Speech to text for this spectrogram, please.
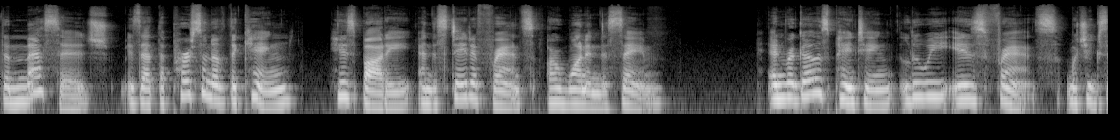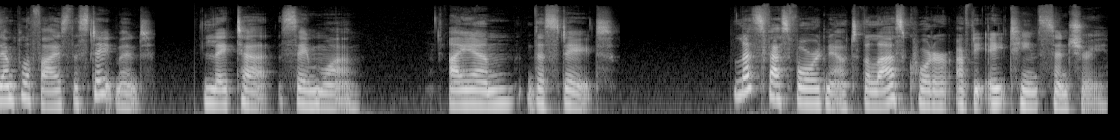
The message is that the person of the king, his body, and the state of France are one and the same. In Rigaud's painting, Louis is France, which exemplifies the statement, L'état c'est moi. I am the state. Let's fast forward now to the last quarter of the 18th century.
